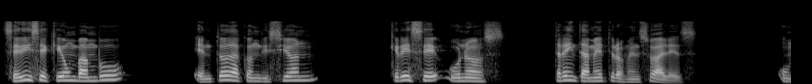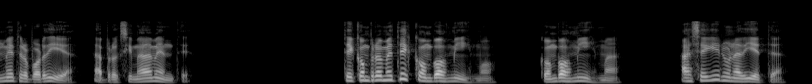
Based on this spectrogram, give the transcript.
Se dice que un bambú, en toda condición, crece unos 30 metros mensuales, un metro por día, aproximadamente. Te comprometes con vos mismo, con vos misma, a seguir una dieta.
